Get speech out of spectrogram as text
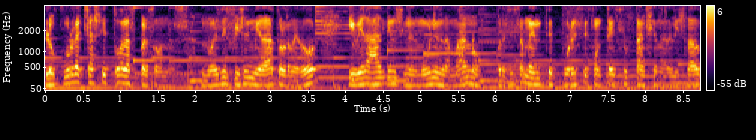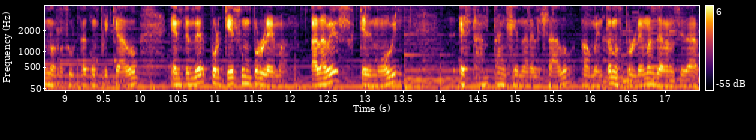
le ocurre a casi todas las personas. No es difícil mirar a tu alrededor y ver a alguien sin el móvil en la mano. Precisamente por este contexto tan generalizado nos resulta complicado entender por qué es un problema. A la vez que el móvil es tan, tan generalizado, aumentan los problemas de la ansiedad.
